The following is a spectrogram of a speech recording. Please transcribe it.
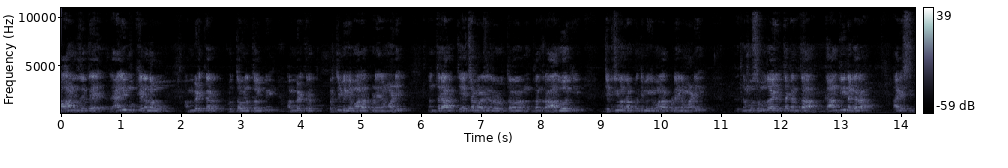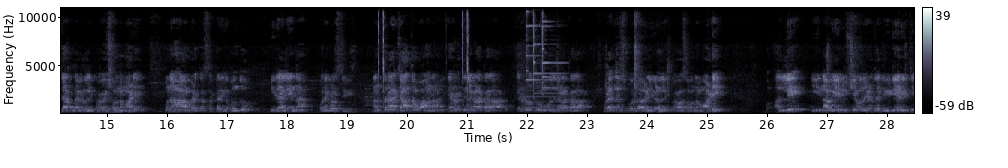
ವಾಹನದ ಜೊತೆ ರ್ಯಾಲಿ ಮುಖೇನ ನಾವು ಅಂಬೇಡ್ಕರ್ ವೃತ್ತವನ್ನು ತಲುಪಿ, ಅಂಬೇಡ್ಕರ್ ಪ್ರತಿಮೆಗೆ ಮಾಲಾರ್ಪಣೆಯನ್ನು ಮಾಡಿ, ನಂತರ ಜಯಚಾಮರಾಜೇಂದ್ರ ವೃತ್ತ ಮುಖಾಂತರ ಹಾದು ಹೋಗಿ ಜಗಜೀವನ ರಾಮ್ ಪ್ರತಿಮೆಗೆ ಮಾಲಾರ್ಪಣೆಯನ್ನು ಮಾಡಿ ನಮ್ಮ ಸಮುದಾಯ ಇರ್ತಕ್ಕಂಥ ಗಾಂಧಿನಗರ ಹಾಗೆ ಸಿದ್ಧಾರ್ಥ ನಗರದಲ್ಲಿ ಪ್ರವೇಶವನ್ನು ಮಾಡಿ ಪುನಃ ಅಂಬೇಡ್ಕರ್ ಸರ್ಕಲ್ಗೆ ಬಂದು ಈ ರ್ಯಾಲಿಯನ್ನು ಕೊನೆಗೊಳಿಸ್ತೀವಿ. ನಂತರ ಜಾಥಾ ವಾಹನ ಎರಡು ದಿನಗಳ ಕಾಲ, ಎರಡು ಅಥವಾ ಮೂರು ದಿನಗಳ ಕಾಲ ಒಳನರಸೀಪುರದ ಹಳ್ಳಿಗಳಲ್ಲಿ ಪ್ರವಾಸವನ್ನು ಮಾಡಿ ಅಲ್ಲಿ ಈ ನಾವು ಏನು ವಿಷಯವನ್ನು ಹೇಳ್ತಾ ಇದ್ದೀವಿ, ಇದೇ ರೀತಿ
